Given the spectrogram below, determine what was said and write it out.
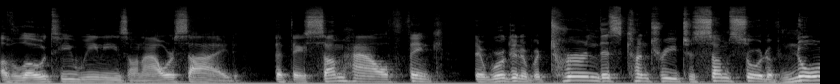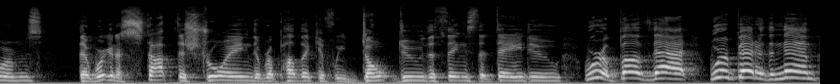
of low T weenies on our side that they somehow think that we're going to return this country to some sort of norms that we're going to stop destroying the republic if we don't do the things that they do. We're above that. We're better than them.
